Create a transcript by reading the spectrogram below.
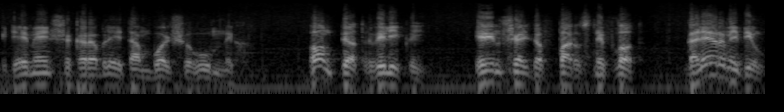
Где меньше кораблей, там больше умных. Он, Петр Великий, Ириншельдов парусный флот, галерами бил,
